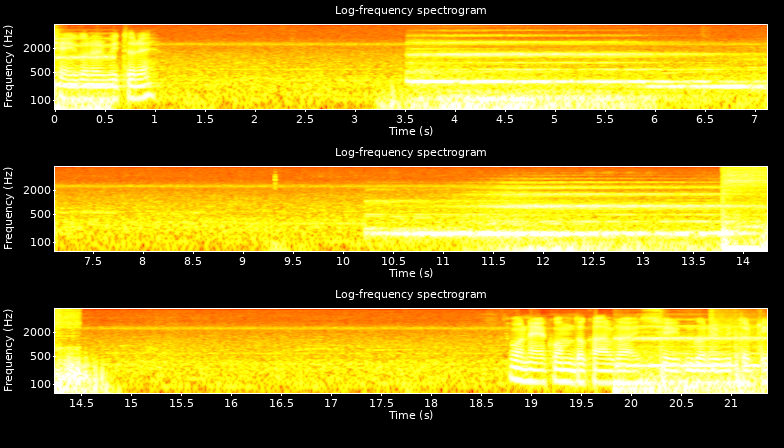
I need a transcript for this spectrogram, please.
সেই ঘরের ভিতরে। অনেক অন্ধকার গাইস সেই ঘরের ভিতরটি।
